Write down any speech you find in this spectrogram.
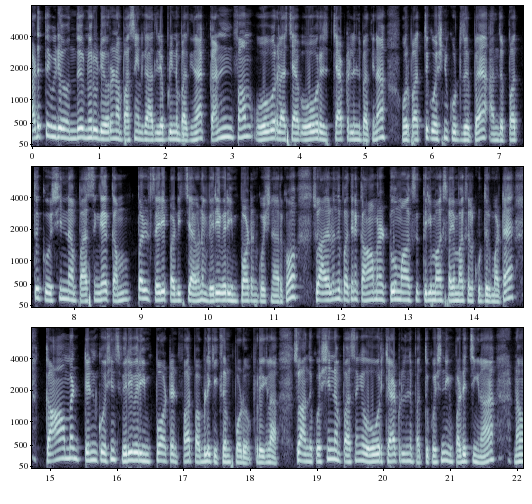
அடுத்த வீடியோ வந்து இன்னொரு வீடியோ வரும். நான் பசங்களுக்கு அதில் எப்படின்னு பார்த்தீங்கன்னா கன்ஃபார்ம் ஒவ்வொரு சாப் ஒவ்வொரு சாப்டர்லேருந்து பார்த்தீங்கன்னா ஒரு பத்து கொஸ்டின் கொடுத்துருப்பேன் அந்த பத்து கொஷின் நான் பசங்க கம்பல்சரி படித்தாகணும் வெரி வெரி இம்பார்ட்டன்ட் கொஷினாக இருக்கும். ஸோ அதில் வந்து பார்த்தீங்கன்னா காமனாக two marks three marks five மார்க்ஸில் கொடுத்துருக்க மாட்டேன். Common ten questions very very important for public exam போடும். புரியுங்களா ஸோ அந்த கொஷின் நம்ம பசங்க ஒவ்வொரு சாப்டர்லேருந்து பத்து கொஸ்டின் நீங்கள் படிச்சிங்கன்னா நம்ம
